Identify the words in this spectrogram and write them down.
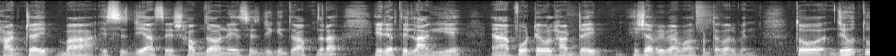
হার্ড ড্রাইভ বা এসএসডি আছে, সব ধরনের এসএসডি কিন্তু আপনারা এটাতে লাগিয়ে পোর্টেবল হার্ড ড্রাইভ হিসাবে ব্যবহার করতে পারবেন। তো যেহেতু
